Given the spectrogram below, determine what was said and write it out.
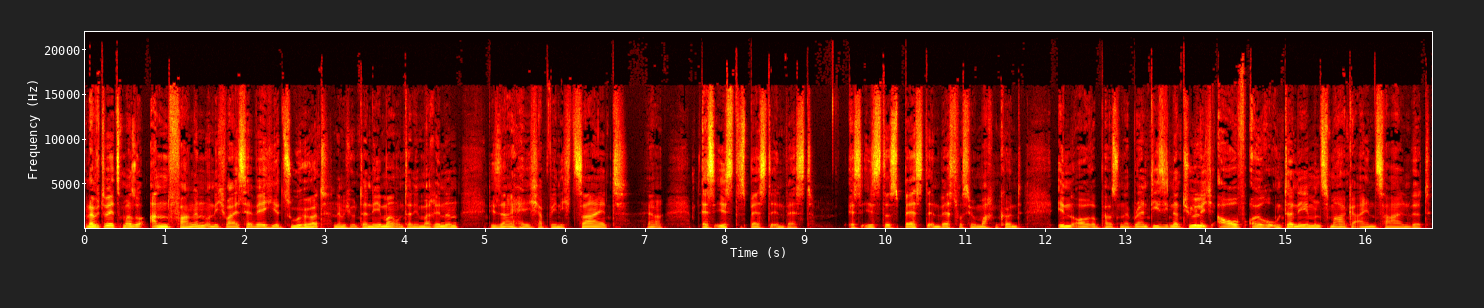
Und damit wir jetzt mal so anfangen, und ich weiß ja, wer hier zuhört, nämlich Unternehmer, Unternehmerinnen, die sagen, hey, ich habe wenig Zeit, ja, es ist das beste Invest. Es ist das beste Invest, was ihr machen könnt in eure Personal Brand, die sich natürlich auf eure Unternehmensmarke einzahlen wird.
